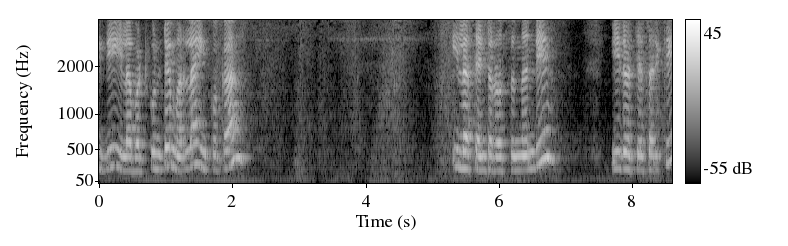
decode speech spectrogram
ఇది ఇలా పట్టుకుంటే మరలా ఇంకొక ఇలా సెంటర్ వస్తుందండి. ఇది వచ్చేసరికి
